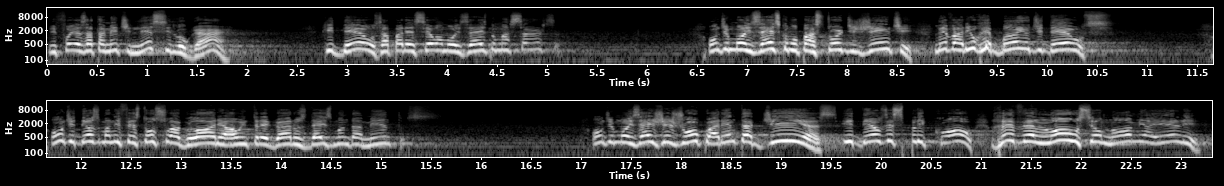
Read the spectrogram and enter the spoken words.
E foi exatamente nesse lugar que Deus apareceu a Moisés numa sarça. Onde Moisés, como pastor de gente, levaria o rebanho de Deus. Onde Deus manifestou sua glória ao entregar os dez mandamentos. Onde Moisés jejuou 40 dias e Deus explicou, revelou o seu nome a ele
